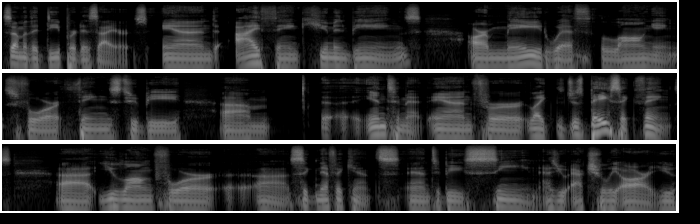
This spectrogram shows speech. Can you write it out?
some of the deeper desires. And I think human beings are made with longings for things to be um, uh, intimate and for like just basic things uh, you long for uh, significance and to be seen as you actually are. You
